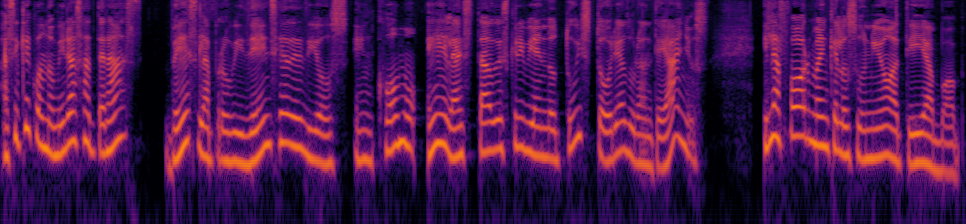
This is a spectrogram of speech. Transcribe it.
Así que cuando miras atrás, ves la providencia de Dios en cómo Él ha estado escribiendo tu historia durante años y la forma en que los unió a ti y a Bob.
